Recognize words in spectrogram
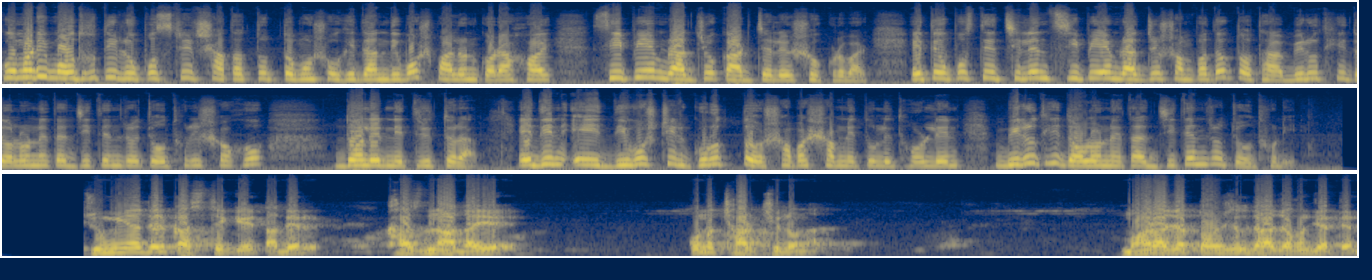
কুমারী মধুতি রূপশ্রীর সাতাত্তরতম শহীদান দিবস পালন করা হয় সিপিএম রাজ্য কার্যালয়ে শুক্রবার। এতে উপস্থিত ছিলেন সিপিএম রাজ্য সম্পাদক তথা বিরোধী দলনেতা জিতেন্দ্র চৌধুরী সহ দলের নেতৃত্বরা। এদিন এই দিবসটির গুরুত্ব সবার সামনে তুলে ধরলেন বিরোধী দলনেতা জিতেন্দ্র চৌধুরী। জুমিয়াদের কাছ থেকে তাদের খাজনা আদায়ে কোনো ছাড় ছিল না। মহারাজা তহসিলদারা যখন যেতেন,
